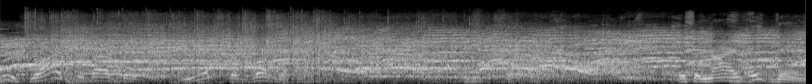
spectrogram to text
He drives the basket, makes the bucket. It's a 9-8 game.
